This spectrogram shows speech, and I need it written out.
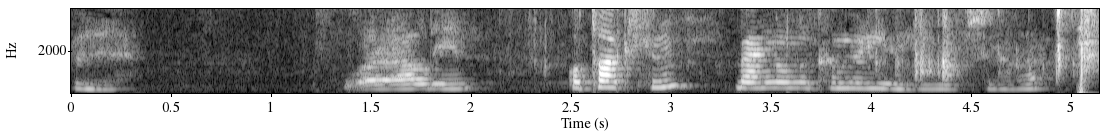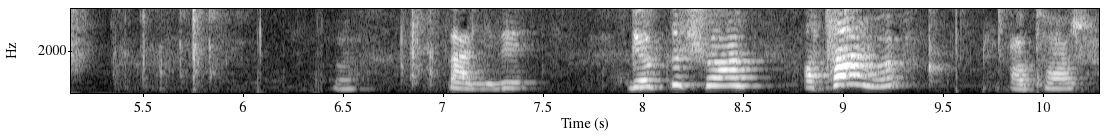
Şöyle. Bora alayım. O taksın. Ben de ona kamerayı vereyim bu sırada. Ben de bir... Göktuğ şu an atar mı? Atar.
